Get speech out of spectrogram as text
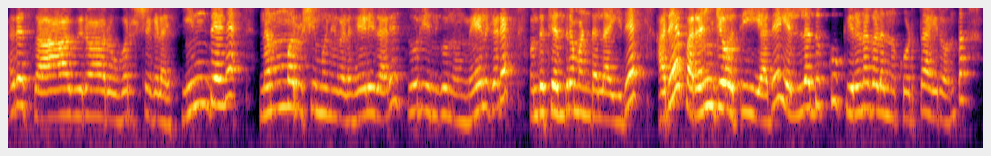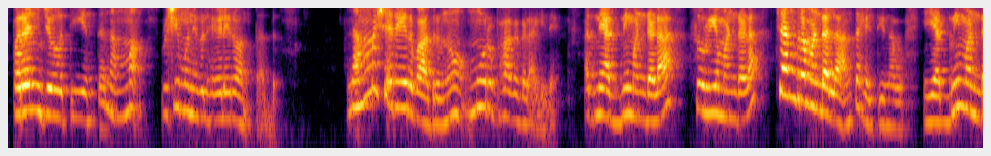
ಅಂದರೆ ಸಾವಿರಾರು ವರ್ಷಗಳ ಹಿಂದೆನೆ ನಮ್ಮ ಋಷಿ ಮುನಿಗಳು ಹೇಳಿದ್ದಾರೆ, ಸೂರ್ಯನಿಗೂ ಮೇಲ್ಗಡೆ ಒಂದು ಚಂದ್ರಮಂಡಲ ಇದೆ. ಅದೇ ಪರಂಜ್ಯೋತಿ, ಅದೇ ಎಲ್ಲದಕ್ಕೂ ಕಿರಣಗಳನ್ನು ಕೊಡ್ತಾ ಇರುವಂತ ಪರಂಜ್ಯೋತಿ ಅಂತ ನಮ್ಮ ಋಷಿ ಮುನಿಗಳು ಹೇಳಿರೋ ಅಂಥದ್ದು. ನಮ್ಮ ಶರೀರವಾದ್ರೂ ಮೂರು ಭಾಗಗಳಾಗಿದೆ ಅದನ್ನೇ ಅಗ್ನಿಮಂಡಳ, ಸೂರ್ಯಮಂಡಳ, ಚಂದ್ರಮಂಡಲ ಅಂತ ಹೇಳ್ತೀವಿ ನಾವು. ಈ ಅಗ್ನಿಮಂಡ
